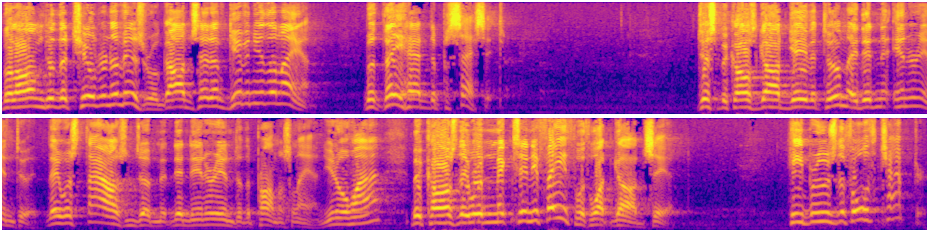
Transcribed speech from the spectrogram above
belonged to the children of Israel. God said, I've given you the land, but they had to possess it. Just because God gave it to them, they didn't enter into it. There was thousands of them that didn't enter into the promised land. You know why? Because they wouldn't mix any faith with what God said. Hebrews the fourth chapter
